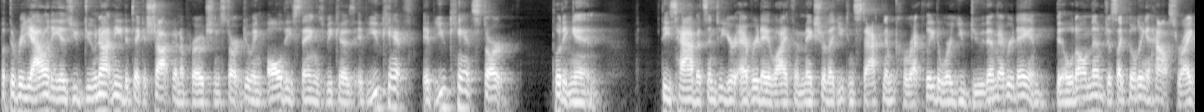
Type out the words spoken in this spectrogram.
But the reality is you do not need to take a shotgun approach and start doing all these things because if you can't if you can't start putting in these habits into your everyday life and make sure that you can stack them correctly to where you do them every day and build on them, just like building a house, right?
